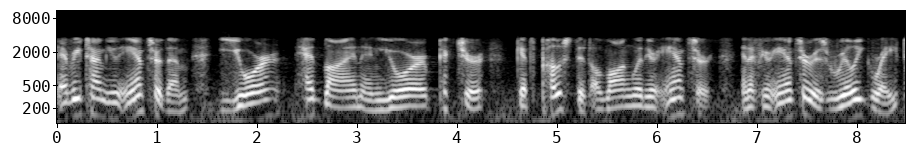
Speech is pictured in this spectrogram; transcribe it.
every time you answer them, your headline and your picture gets posted along with your answer. And if your answer is really great,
